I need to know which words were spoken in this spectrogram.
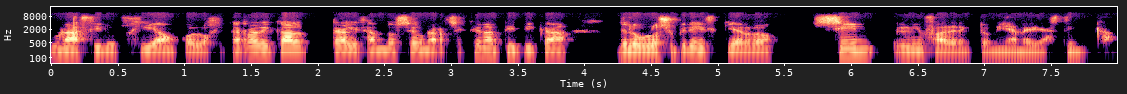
una cirugía oncológica radical realizándose una resección atípica del lóbulo superior izquierdo sin linfadenectomía mediastínica.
